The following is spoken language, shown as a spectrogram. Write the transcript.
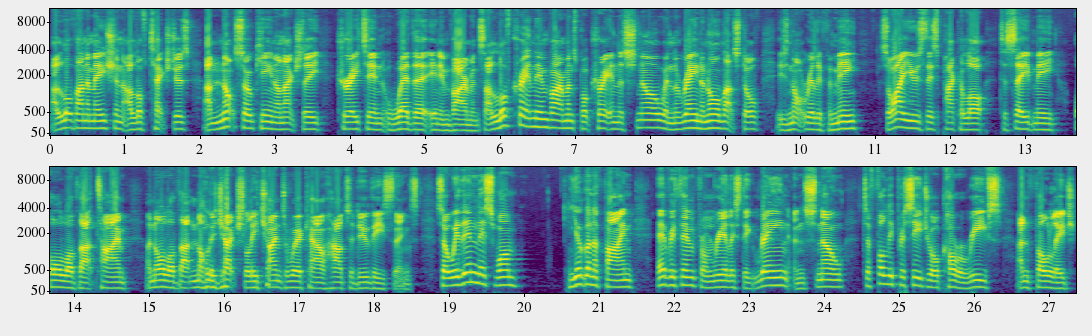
I love animation. I love textures. I'm not so keen on actually creating weather in environments. I love creating the environments, but creating the snow and the rain and all that stuff is not really for me. So I use this pack a lot to save me all of that time and all of that knowledge actually trying to work out how to do these things. So within this one, you're going to find everything from realistic rain and snow to fully procedural coral reefs and foliage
